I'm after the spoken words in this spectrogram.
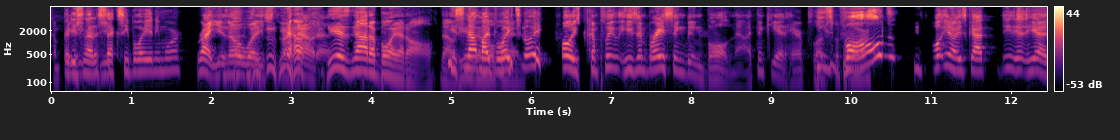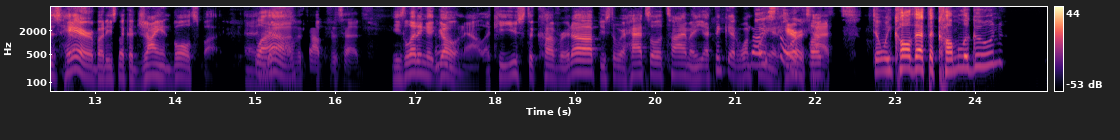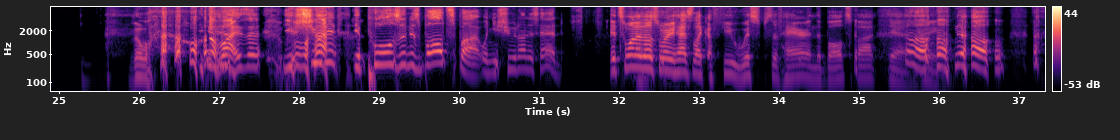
but But he's not a you- sexy boy anymore. right? You He's know not- what he's started No, out as. he is not a boy at all. No, he's he is not my boy man. toy. Oh, he's completely. He's embracing being bald now. I think he had hair plugs. He's before. bald. He's- Well, you know, he's got he, he has hair, but he's like a giant bald spot. And Wow. Yeah, on the top of his head. He's letting it go now. Like he used to cover it up. Used to wear hats all the time, and he, I think at one No, point he he had still hair wears plugs. hats. Don't we call that the cum lagoon? The why is it? You why- shoot it, it pools in his bald spot when you shoot on his head. It's one of those where he has like a few wisps of hair in the bald spot. Yeah. there you go. Oh no.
